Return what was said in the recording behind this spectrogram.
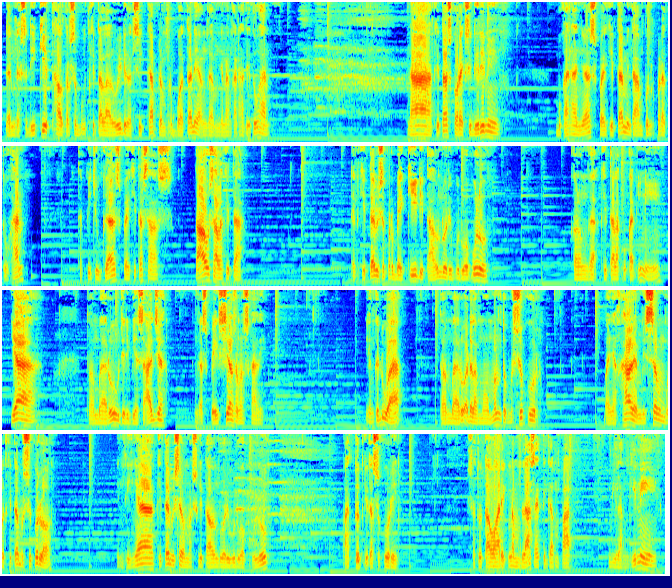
dan gak sedikit hal tersebut kita lalui dengan sikap dan perbuatan yang enggak menyenangkan hati Tuhan. Nah, kita harus koreksi diri nih. Bukan hanya supaya kita minta ampun kepada Tuhan, tapi juga supaya kita salah, tahu salah kita dan kita bisa perbaiki di tahun 2020. Kalau nggak kita lakukan ini, ya tahun baru jadi biasa aja, nggak spesial sama sekali. Yang kedua, tahun baru adalah momen untuk bersyukur. Banyak hal yang bisa membuat kita bersyukur loh. Intinya kita bisa memasuki tahun 2020 patut kita syukuri. 1 Tawarik 16 ayat 34 bilang gini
